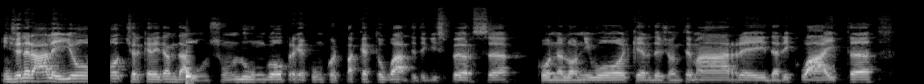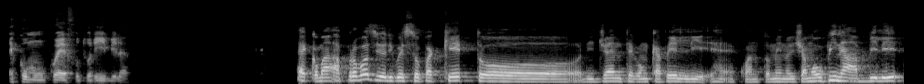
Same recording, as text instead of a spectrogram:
In generale io cercherei di andare su un lungo perché comunque il pacchetto guardi degli Spurs con Lonnie Walker, DeJounte Murray, Derrick White è comunque futuribile. Ecco, ma a proposito di questo pacchetto di gente con capelli eh, quantomeno diciamo opinabili,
